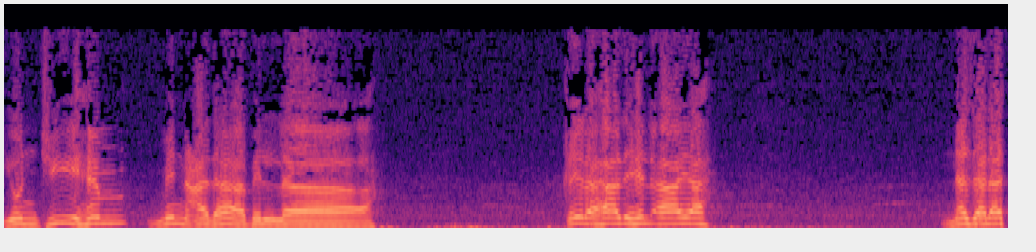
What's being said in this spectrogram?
ينجيهم من عذاب الله. قيل هذه الآية نزلت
